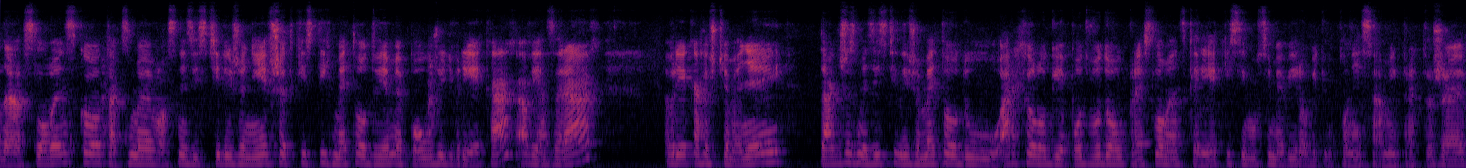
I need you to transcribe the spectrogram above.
na Slovensko, tak sme vlastne zistili, že nie všetky z tých metód vieme použiť v riekach a v jazerách. V riekach ešte menej. Takže sme zistili, že metódu archeológie pod vodou pre slovenské rieky si musíme vyrobiť úplne sami, pretože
